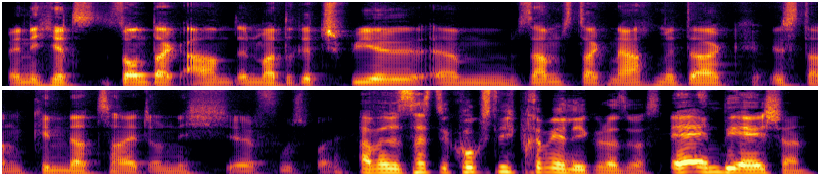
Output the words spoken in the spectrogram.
wenn ich jetzt Sonntagabend in Madrid spiele, ähm, Samstagnachmittag ist dann Kinderzeit und nicht äh, Fußball. Aber das heißt, du guckst nicht Premier League oder sowas? Eher NBA schon.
